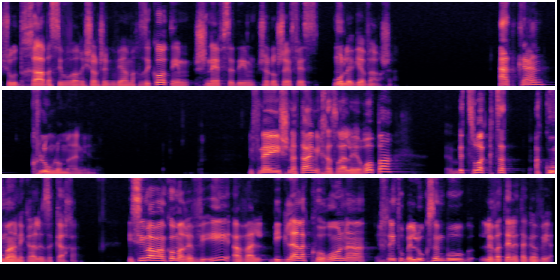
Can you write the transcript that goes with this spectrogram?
כשהודחה בסיבוב הראשון של גביע המחזיקות עם שני הפסדים 3-0 מול לגיה ורשה. עד כאן, כלום לא מעניין. לפני שנתיים היא חזרה לאירופה, בצורה קצת עקומה נקרא לזה ככה. היא סיימה במקום הרביעי, אבל בגלל הקורונה החליטו בלוקסמבורג לבטל את הגביע.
